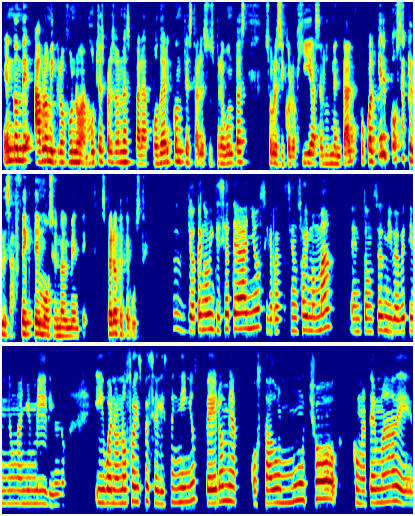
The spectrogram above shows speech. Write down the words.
en donde abro micrófono a muchas personas para poder contestarles sus preguntas sobre psicología, salud mental o cualquier cosa que les afecte emocionalmente. Espero que te guste. Yo tengo 27 años y recién soy mamá, entonces mi bebé tiene un año y medio. Y bueno, no soy especialista en niños, pero me costado mucho con el tema de,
